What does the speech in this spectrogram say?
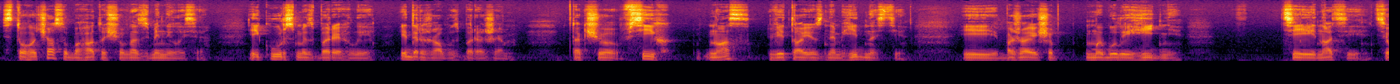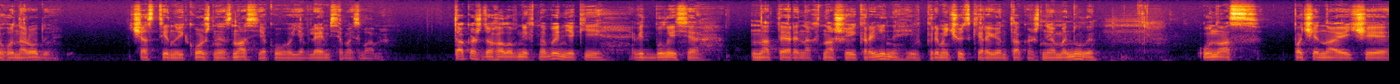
З того часу багато що в нас змінилося. І курс ми зберегли, і державу збережемо. Так що всіх нас вітаю з Днем Гідності і бажаю, щоб ми були гідні цієї нації, цього народу, частиною кожного з нас, якого являємося ми з вами. Також до головних новин, які відбулися на теренах нашої країни, і в Кременчуцький район також не оминули. У нас, починаючи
